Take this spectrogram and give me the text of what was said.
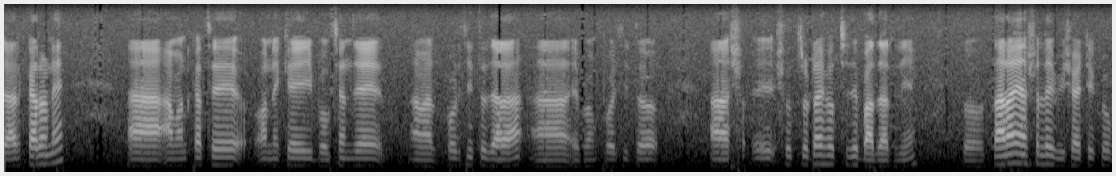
যার কারণে আমার কাছে অনেকেই বলছেন যে, আমার পরিচিত যারা এবং পরিচিত সূত্রটাই হচ্ছে যে বাজার নিয়ে। তো তারাই আসলে বিষয়টি খুব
